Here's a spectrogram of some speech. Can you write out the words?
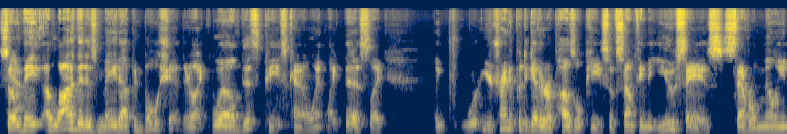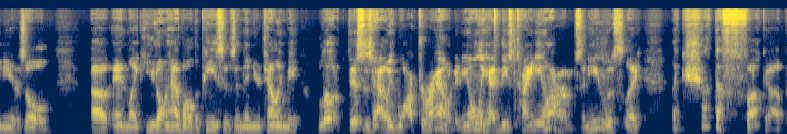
So yeah. they a lot of it is made up and bullshit. They're like, well, this piece kind of went like this, like like you're trying to put together a puzzle piece of something that you say is several million years old uh, and like you don't have all the pieces, and then you're telling me, look, this is how he walked around, and he only had these tiny arms, and he was like, like shut the fuck up.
